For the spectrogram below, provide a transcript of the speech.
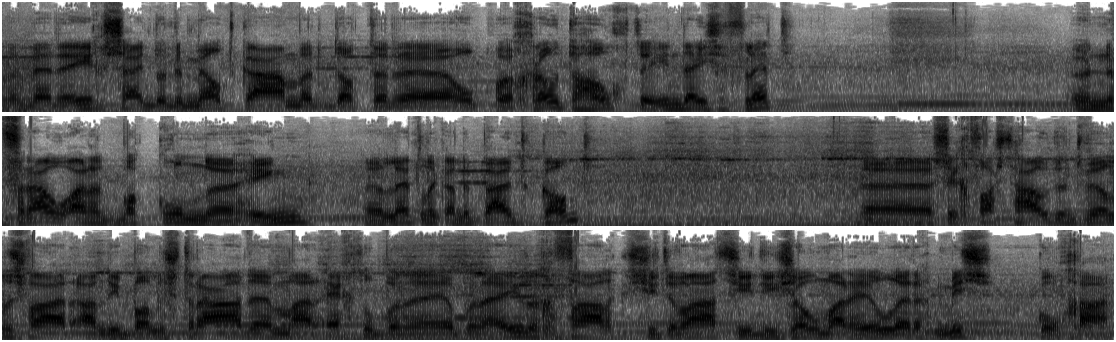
we werden ingezet door de meldkamer dat er op grote hoogte in deze flat een vrouw aan het balkon hing, letterlijk aan de buitenkant. zich vasthoudend weliswaar aan die balustrade, maar echt op een, op een hele gevaarlijke situatie die zomaar heel erg mis kon gaan.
